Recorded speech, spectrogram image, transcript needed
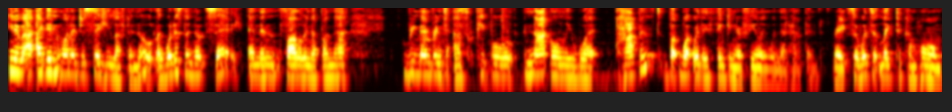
you know, I, I didn't want to just say he left a note. Like, what does the note say? And then following up on that, remembering to ask people not only what happened, but what were they thinking or feeling when that happened, right? So, what's it like to come home,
